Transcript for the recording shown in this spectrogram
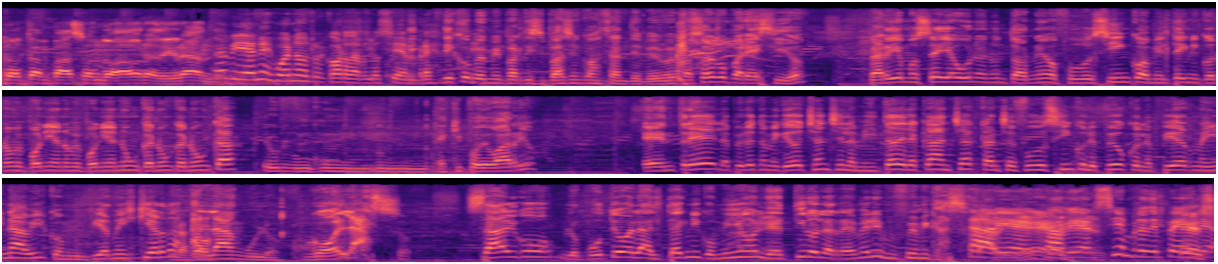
lo están pasando ahora de Está grande. bien, es bueno recordarlo siempre. Disculpen mi participación constante, pero me pasó algo parecido. Perdíamos 6 a 1 en un torneo de fútbol 5. A mí el técnico no me ponía, no me ponía nunca, nunca, nunca. Era un, un- un- un equipo de barrio. Entré, la pelota me quedó chancha en la mitad de la cancha, cancha de fútbol 5, le pego con la pierna inhábil, con mi pierna izquierda, al ángulo. Golazo. Salgo, lo puteo al, al técnico mío, le tiro la remera y me fui a mi casa. Está bien, bien. Javier, siempre de pelea. Eso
